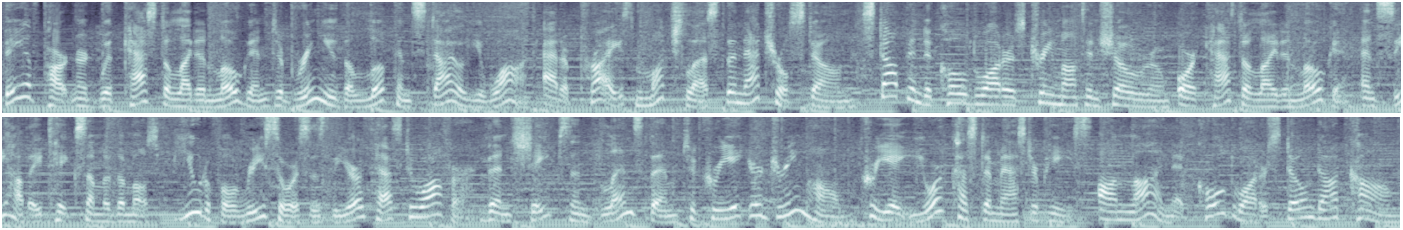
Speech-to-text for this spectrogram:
They have partnered with Castlelite and Logan to bring you the look and style you want at a price much less than natural stone. Stop into Coldwater's Tremonton showroom or Castlelite and Logan and see how they take some of the most beautiful resources the earth has to offer, then shapes and blends them to create your dream home. Create your custom masterpiece online at coldwaterstone.com.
